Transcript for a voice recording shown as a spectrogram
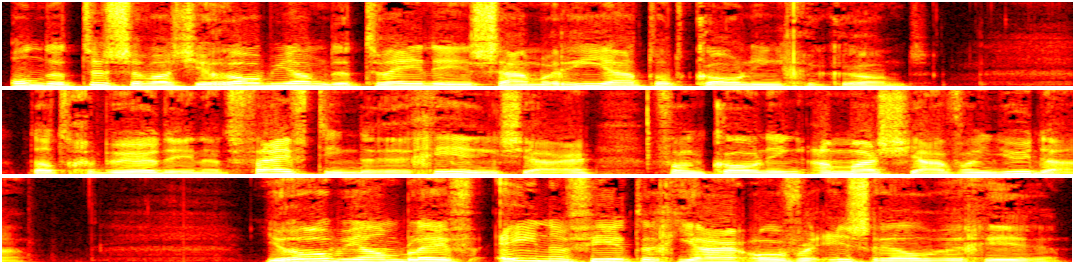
Ondertussen was Jerobeam II in Samaria tot koning gekroond. Dat gebeurde in het vijftiende regeringsjaar van koning Amasja van Juda. Jerobeam bleef 41 jaar over Israël regeren.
